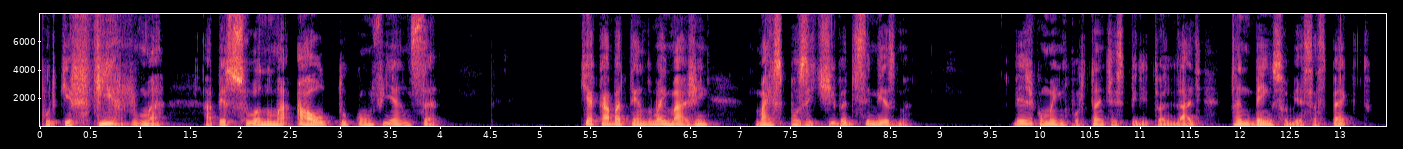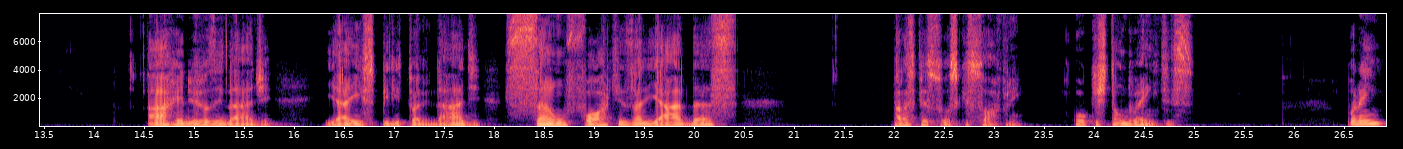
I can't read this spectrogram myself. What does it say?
porque firma a pessoa numa autoconfiança que acaba tendo uma imagem mais positiva de si mesma. Veja como é importante a espiritualidade também sob esse aspecto. A religiosidade e a espiritualidade são fortes aliadas para as pessoas que sofrem ou que estão doentes. Porém,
